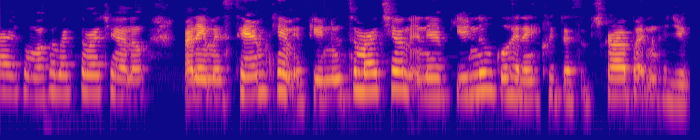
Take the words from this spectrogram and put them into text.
guys and welcome back to my channel. My name is Tam Kam. If you're new to my channel and if you're new, go ahead and click the subscribe button because you're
